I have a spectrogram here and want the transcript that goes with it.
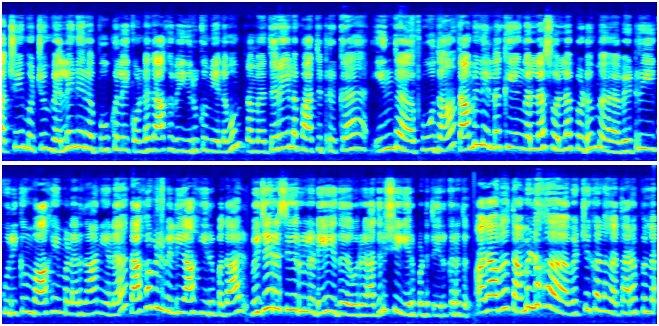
பச்சை மற்றும் வெள்ளை நிற பூக்களை கொண்டதாகவே இருக்கும் எனவும் நம்ம திரையில பார்த்துட்டு இருக்க இந்த பூதான் தமிழ் இலக்கியங்கள்ல சொல்லப்படும் வெற்றியை குறிக்கும் வாகை மலர் தான் என தகவல் வெளியாகி இருப்பதால் விஜய் ரசிகர்களிடையே இது ஒரு அதிர்ச்சியை ஏற்படுத்தி இருக்கிறது. அதாவது தமிழக வெற்றி கழக தரப்புல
